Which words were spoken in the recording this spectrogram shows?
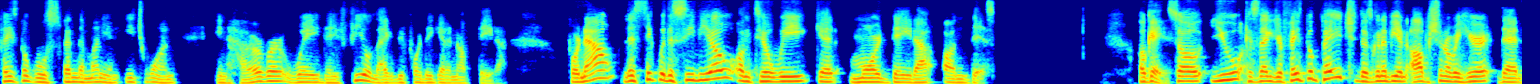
Facebook will spend the money on each one in however way they feel like before they get enough data. For now, let's stick with the CBO until we get more data on this. Okay, so you can select your Facebook page. There's going to be an option over here that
